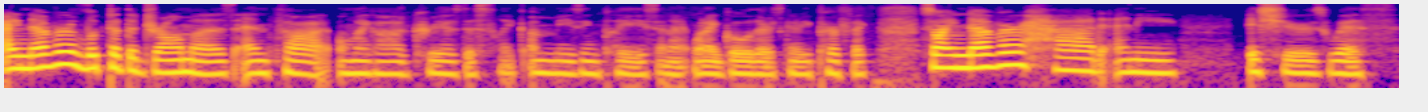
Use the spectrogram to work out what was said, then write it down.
I never looked at the dramas and thought, oh my God, Korea is this like amazing place. And I, when I go there, it's going to be perfect. So I never had any issues with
